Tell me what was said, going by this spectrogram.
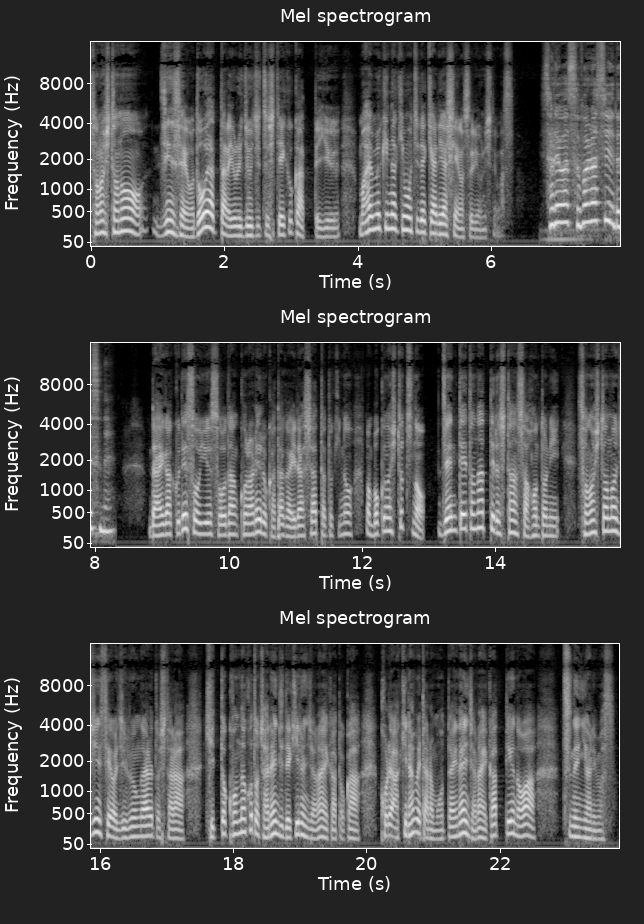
その人の人生をどうやったらより充実していくかっていう前向きな気持ちでキャリア支援をするようにしてます。それは素晴らしいですね。大学でそういう相談来られる方がいらっしゃった時の、まあ、僕の一つの前提となっているスタンスは本当にその人の人生を自分がやるとしたらきっとこんなことチャレンジできるんじゃないかとかこれ諦めたらもったいないんじゃないかっていうのは常にあります。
